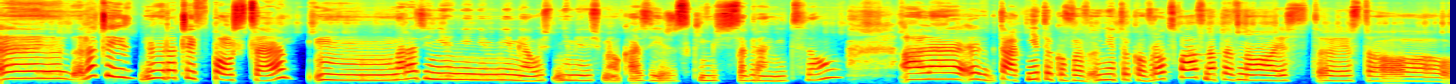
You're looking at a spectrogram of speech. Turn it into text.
E, raczej, raczej w Polsce. Mm, na razie nie, nie, nie, nie, miałeś, nie mieliśmy okazji z kimś za granicą, ale e, tak, nie tylko, we, nie tylko Wrocław, na pewno jest, jest to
